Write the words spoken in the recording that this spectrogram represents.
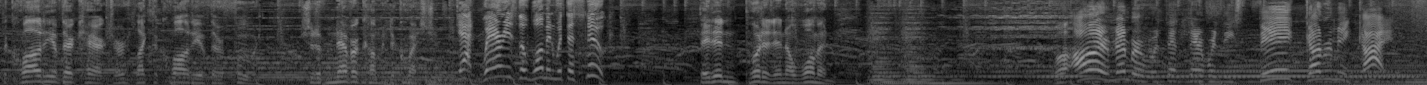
The quality of their character, like the quality of their food, should have never come into question. Dad, where is the woman with the snook? They didn't put it in a woman. Well, all I remember was that there were these big government guys, and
